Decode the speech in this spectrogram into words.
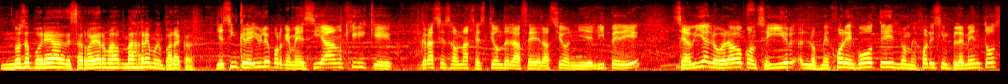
No se podría desarrollar más, más remo en Paracas. Y es increíble porque me decía Ángel que gracias a una gestión de la federación y del IPD se había logrado conseguir los mejores botes, los mejores implementos,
